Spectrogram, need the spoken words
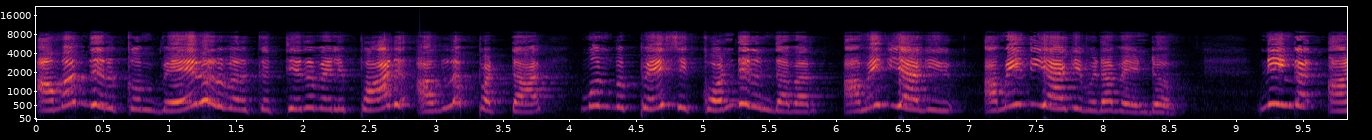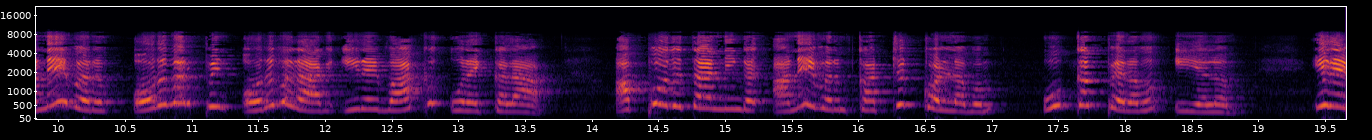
அமர்ந்திருக்கும் வேறொருவருக்கு திருவெளிப்பாடு அருளப்பட்டால் முன்பு பேசிக் கொண்டிருந்தவர் அமைதியாகி அமைதியாகி விட வேண்டும். நீங்கள் அனைவரும் ஒருவர் பின் ஒருவராக இதை வாக்கு உரைக்கலாம். அப்போது தான் நீங்கள் அனைவரும் கற்றுக்கொள்ளவும் ஊக்கம் பெறவும் இயலும். இதை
